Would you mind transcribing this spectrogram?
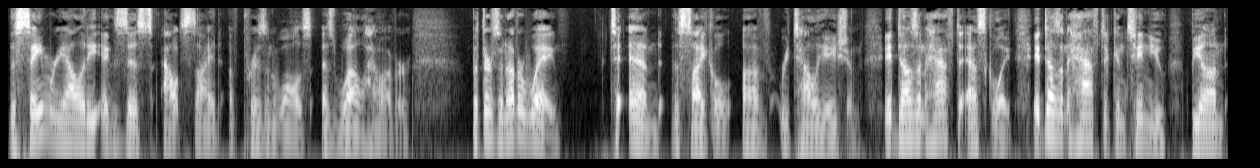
The same reality exists outside of prison walls as well, however. But there's another way to end the cycle of retaliation. It doesn't have to escalate. It doesn't have to continue beyond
